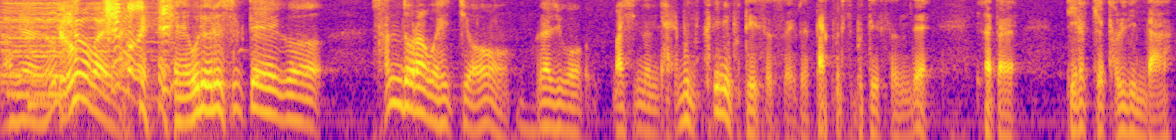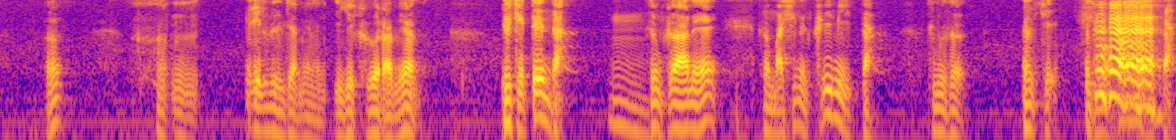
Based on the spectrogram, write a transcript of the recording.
맞아요. 이렇게 먹어야 돼. 네, 우리 어렸을 때 그 산도라고 했죠. 그래가지고 맛있는 얇은 크림이 붙어 있었어요. 그래서 딱 이렇게 붙어 있었는데 갖다가 이렇게 돌린다. 어? 어, 음, 예를 들자면 이게 그거라면 이렇게 뗀다. 그럼 그 안에 그 맛있는 크림이 있다. 그러면서 이렇게 먹었다.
